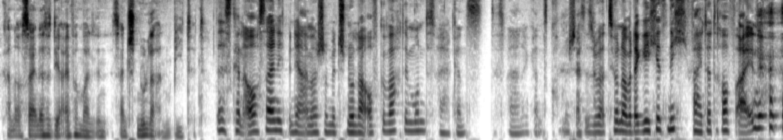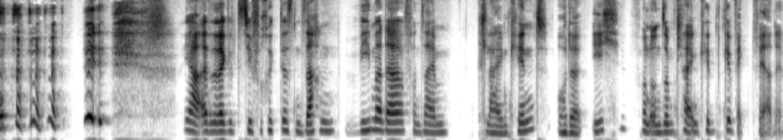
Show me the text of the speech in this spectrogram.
Kann auch sein, dass er dir einfach mal sein Schnuller anbietet. Das kann auch sein. Ich bin ja einmal schon mit Schnuller aufgewacht im Mund. Das war ja ganz, das war eine ganz komische Situation, aber da gehe ich jetzt nicht weiter drauf ein. ja, also da gibt's die verrücktesten Sachen, wie man da von seinem Kleinkind oder ich von unserem Kleinkind geweckt werde.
